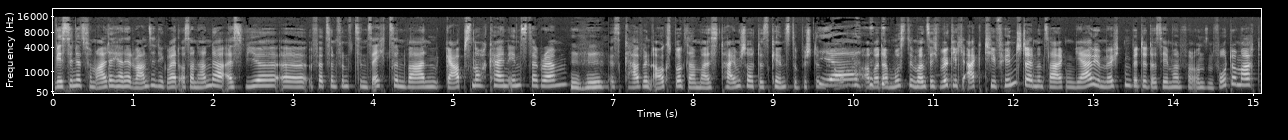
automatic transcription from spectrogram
Wir sind jetzt vom Alter her nicht wahnsinnig weit auseinander. Als wir äh, 14, 15, 16 waren, gab es noch kein Instagram. Mhm. Es gab in Augsburg damals Timeshot, das kennst du bestimmt ja. auch noch, aber da musste man sich wirklich aktiv hinstellen und sagen, ja, wir möchten bitte, dass jemand von uns ein Foto macht.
